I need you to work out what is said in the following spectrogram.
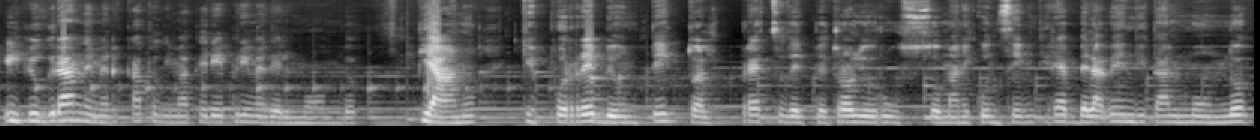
il più grande mercato di materie prime del mondo. Il piano, che porrebbe un tetto al prezzo del petrolio russo ma ne consentirebbe la vendita al mondo,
